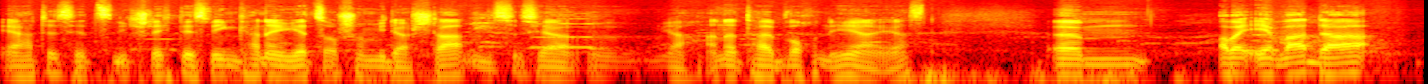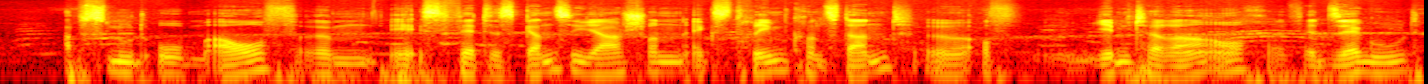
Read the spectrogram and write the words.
er hatte es jetzt nicht schlecht. Deswegen kann er jetzt auch schon wieder starten. Das ist ja, äh, ja anderthalb Wochen her erst. Aber er war da absolut oben auf. Ähm, er ist, fährt das ganze Jahr schon extrem konstant, äh, auf jedem Terrain auch. Er fährt sehr gut.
